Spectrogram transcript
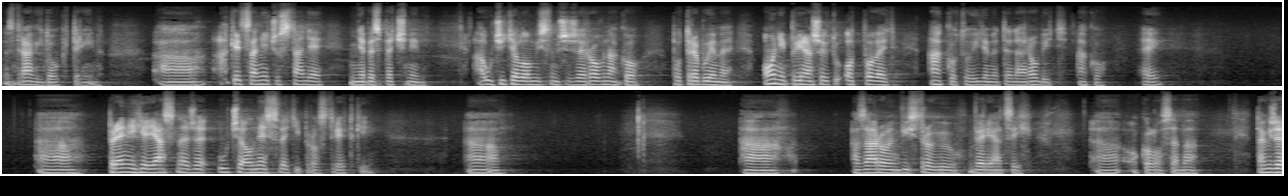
zdravých doktrín. a, a keď sa niečo stane nebezpečným. A učiteľov myslím si, že rovnako potrebujeme. Oni prinášajú tú odpoveď, ako to ideme teda robiť. Ako, hej? A pre nich je jasné, že účel nesvetí prostriedky. A, a, a zároveň vystrojujú veriacich a, okolo seba. Takže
